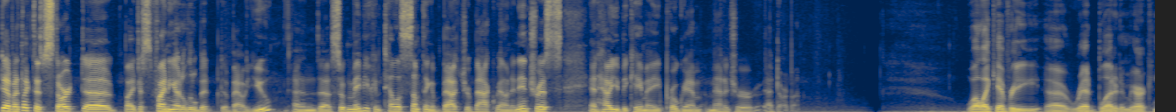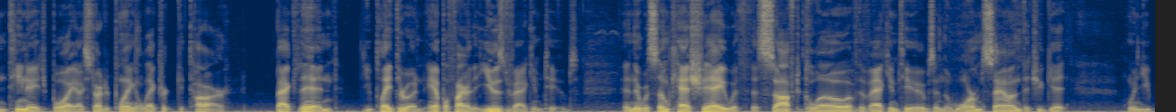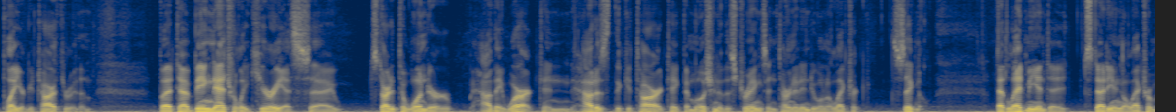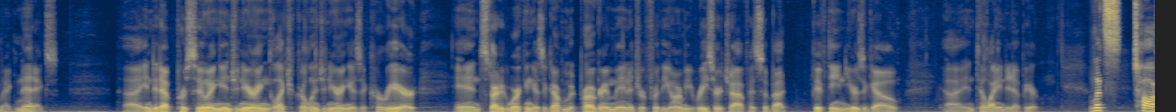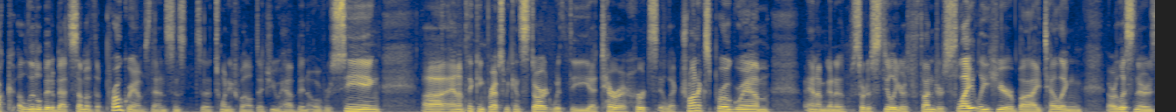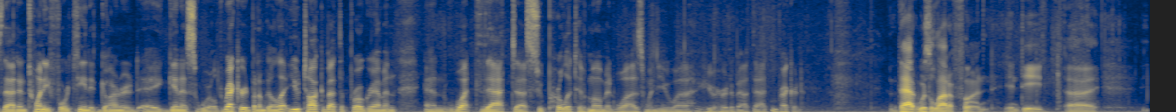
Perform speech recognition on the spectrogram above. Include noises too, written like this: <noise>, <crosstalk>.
Dev, I'd like to start uh, by just finding out a little bit about you. And uh, so maybe you can tell us something about your background and interests and how you became a program manager at DARPA. Well, like every uh, red blooded American teenage boy, I started playing electric guitar. Back then, you played through an amplifier that used vacuum tubes. And there was some cachet with the soft glow of the vacuum tubes and the warm sound that you get when you play your guitar through them. But uh, being naturally curious, I started to wonder how they worked and how does the guitar take the motion of the strings and turn it into an electric signal that led me into studying electromagnetics. I ended up pursuing engineering, electrical engineering as a career, and started working as a government program manager for the Army Research Office about 15 years ago uh, until I ended up here. Let's talk a little bit about some of the programs then since uh, 2012 that you have been overseeing uh, and I'm thinking perhaps we can start with the uh, terahertz electronics program. And I'm going to sort of steal your thunder slightly here by telling our listeners that in 2014 it garnered a Guinness World Record. But I'm going to let you talk about the program and, and what that uh, superlative moment was when you, uh, you heard about that record. That was a lot of fun, indeed.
